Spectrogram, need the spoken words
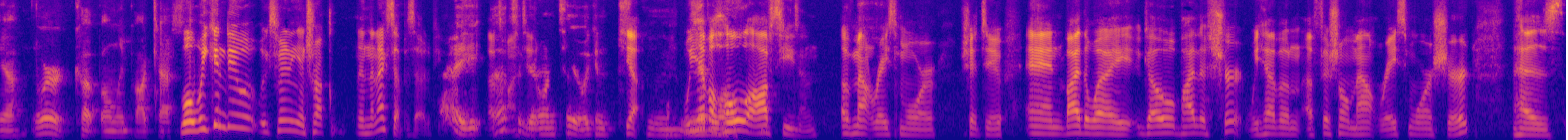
Yeah, we're a cup only podcast. Well, we can do Xfinity and truck in the next episode. If you hey, that's that's, a too. good one too. We can. Yeah, We have a whole off season of Mount Racemore shit too. And by the way, go buy the shirt. We have an official Mount Racemore shirt. It has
